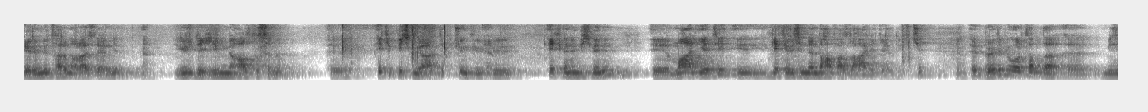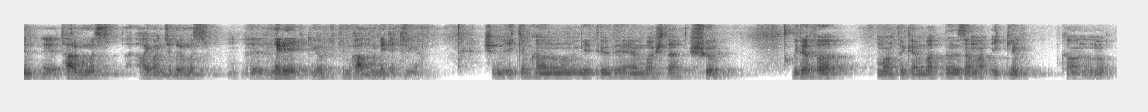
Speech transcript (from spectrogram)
verimli tarım arazilerinin yüzde 26'sını e, ekip biçmiyor artık. Çünkü e, eklenen biçmenin e, maliyeti e, getirisinden daha fazla hale geldiği için. E, böyle bir ortamda e, bizim e, tarımımız, hayvancılığımız e, nereye gidiyor? İklim kanunu ne getiriyor? Şimdi iklim kanununun getirdiği en başta şu. Bir defa mantıken baktığınız zaman iklim kanunu,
